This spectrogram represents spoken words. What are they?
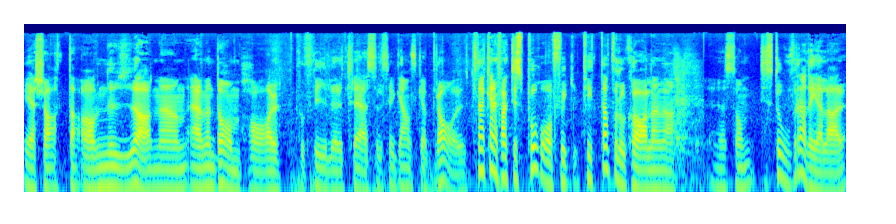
ersatta av nya men även de har profiler i trä så det ser ganska bra ut. Knackade faktiskt på och fick titta på lokalerna eh, som till stora delar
